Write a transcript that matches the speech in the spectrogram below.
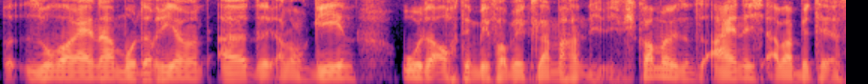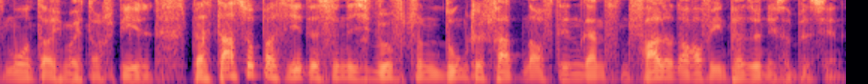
souveräner moderieren und äh, auch gehen oder auch den BVB klar machen. Ich, ich komme, wir sind uns einig, aber bitte erst Montag, ich möchte noch spielen. Dass das so passiert ist, finde ich, wirft schon dunkle Schatten auf den ganzen Fall und auch auf ihn persönlich so ein bisschen.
